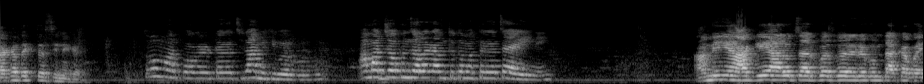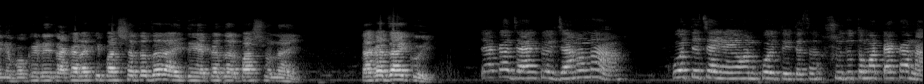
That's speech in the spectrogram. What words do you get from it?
টাকা দেখতেছি না কেন? তোমার পকেটে টাকা ছিল আমি কীভাবে বলব? আমার যখন লাগে আমি তো তোমার থেকে চাই নেই। আমি আগে আরও চার পাঁচবার এরকম টাকা পাই না। পকেটে টাকা রাখি পাঁচ সাত হাজার আইতে এক হাজার পাঁচশো নাই। টাকা যায় কই? টাকা যায় কই জানো না? কইতে চাই না এখন কইতে হইতেছে শুধু তোমার টাকা না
